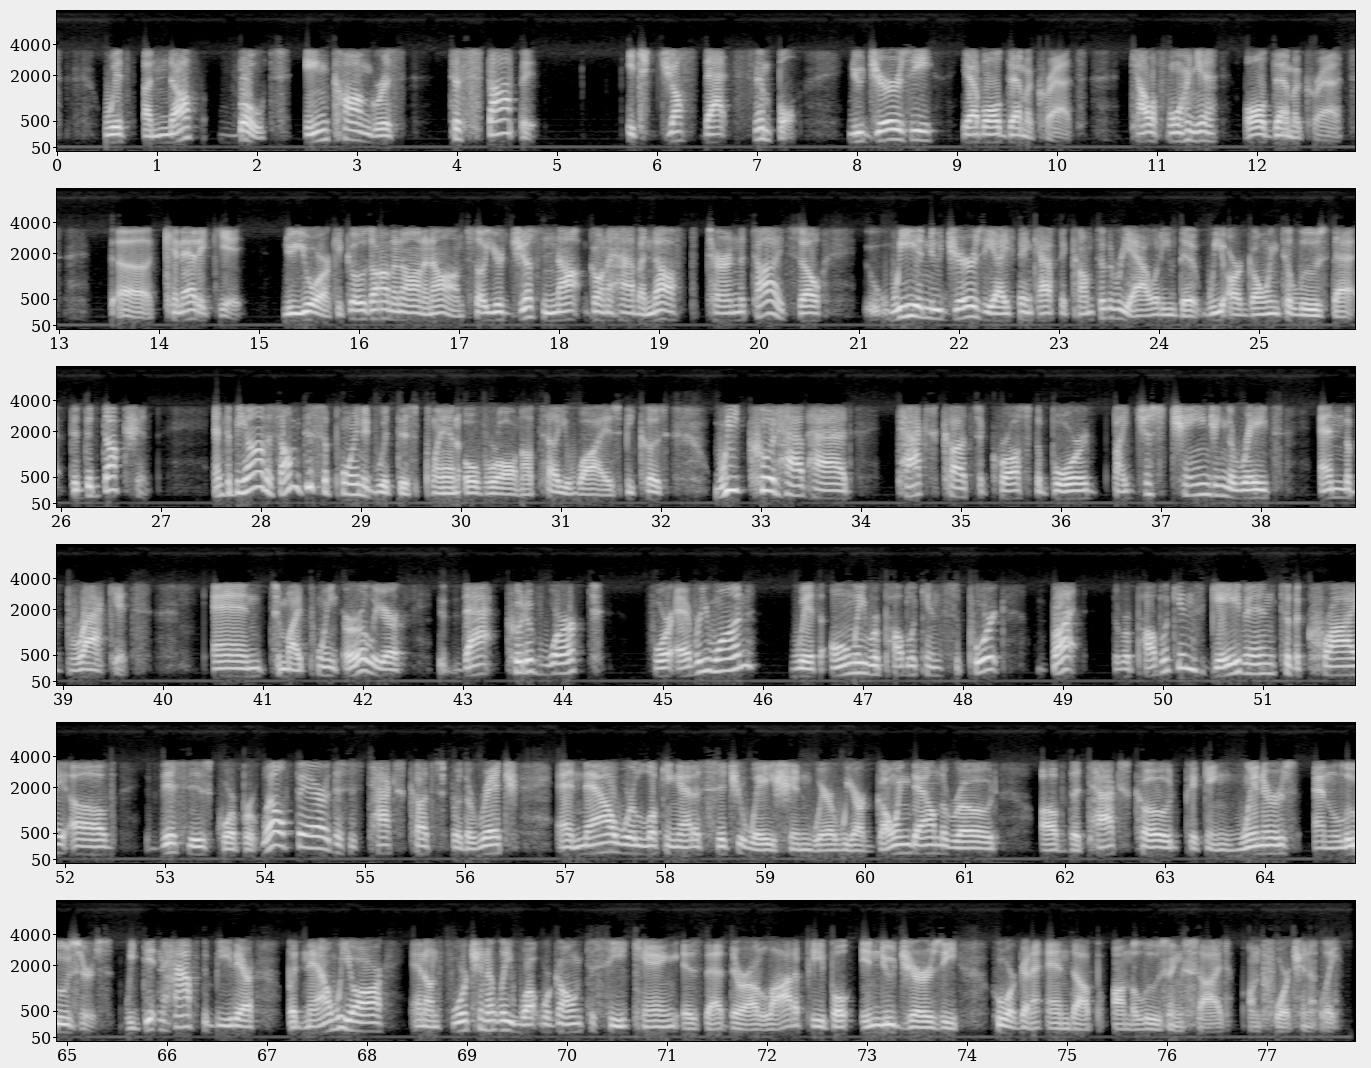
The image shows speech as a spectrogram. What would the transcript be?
with enough votes in Congress to stop it. It's just that simple. New Jersey, you have all Democrats. California, all Democrats. Uh, Connecticut, New York. It goes on and on and on. So you're just not going to have enough to turn the tide. So we in New Jersey, I think, have to come to the reality that we are going to lose that the deduction. And to be honest, I'm disappointed with this plan overall, and I'll tell you why. Is because we could have had tax cuts across the board by just changing the rates and the brackets. And to my point earlier, that could have worked for everyone with only Republican support, but the Republicans gave in to the cry of this is corporate welfare, this is tax cuts for the rich, and now we're looking at a situation where we are going down the road of the tax code picking winners and losers. We didn't have to be there, but now we are. And unfortunately, what we're going to see, King, is that there are a lot of people in New Jersey who are going to end up on the losing side, unfortunately.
